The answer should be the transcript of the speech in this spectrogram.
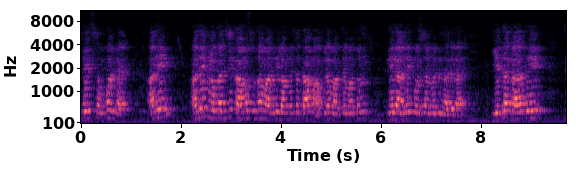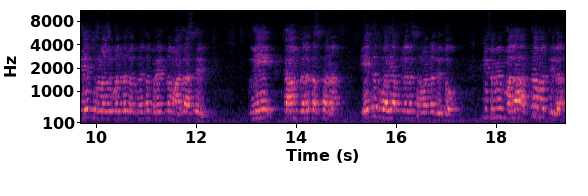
थेट संपर्क आहे. आणि अनेक लोकांची कामं सुद्धा मार्गी लावण्याचं काम आपल्या माध्यमातून गेल्या अनेक वर्षांमध्ये झालेला आहे. येत्या काळातही तेच ऋणानुबंध जपण्याचा प्रयत्न माझा असेल मी काम करत असताना एकच ग्वाही आपल्याला सर्वांना देतो की तुम्ही मला आत्ता मत दिलं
